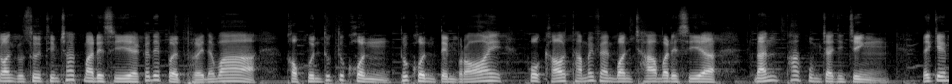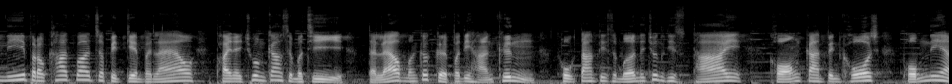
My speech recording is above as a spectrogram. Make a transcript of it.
กรกุนซือทีมชาติมาเลเซียก็ได้เปิดเผยนะว่า ขอบคุณทุกๆ คน ทุกคนเต็มร้อย พวกเขาทำให้แฟนบอลชาวมาเลเซีย นั้นภาคภูมิใจจริง ๆ ในเกมนี้เราคาดว่าจะปิดเกมไปแล้ว ภายในช่วง 90 นาที แต่แล้วมันก็เกิดปฏิหารขึ้น ถูกตามที่เสมอในช่วงนาทีสุดท้าย ของการเป็นโค้ชผมเนี่ย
